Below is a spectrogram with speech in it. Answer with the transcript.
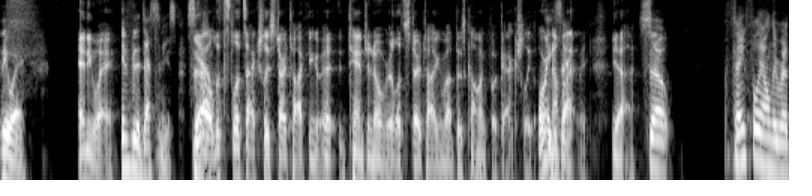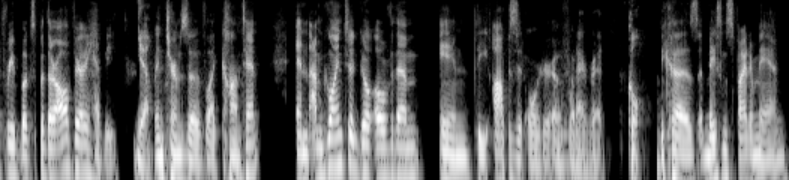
Anyway, anyway, Infinite Destinies. So yeah, let's let's actually start talking uh, tangent over. Let's start talking about this comic book actually, or exactly. not. Yeah, So thankfully I only read three books, but they're all very heavy yeah. in terms of like content. And I'm going to go over them in the opposite order of what I read. Because Amazing Spider-Man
